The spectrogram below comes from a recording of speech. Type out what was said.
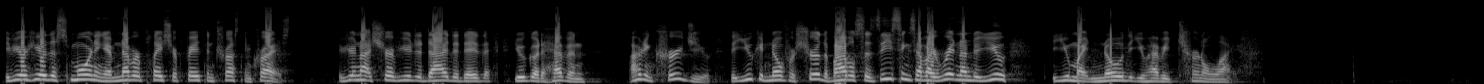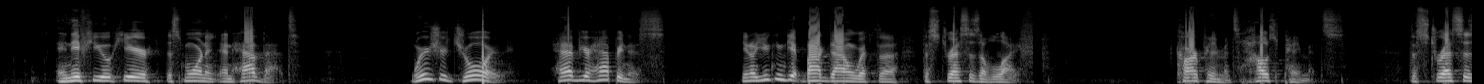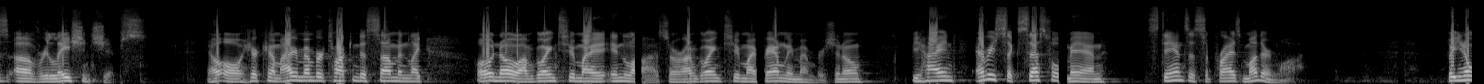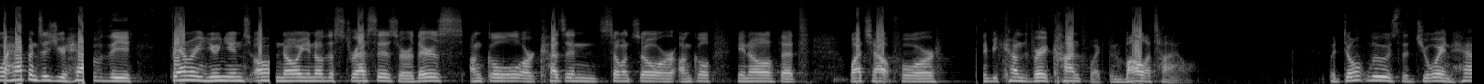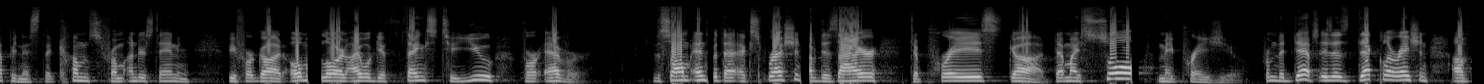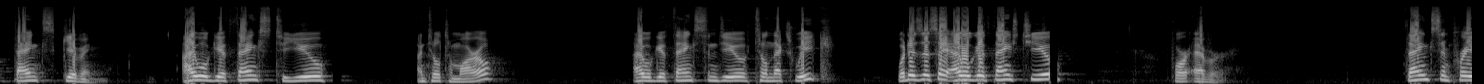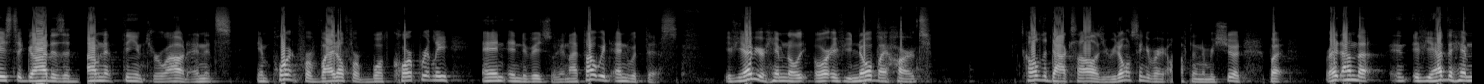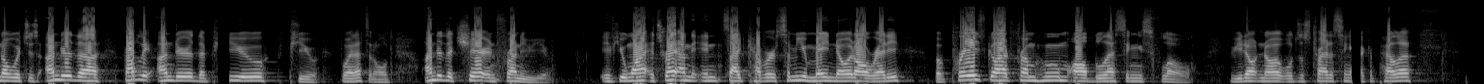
If you're here this morning and have never placed your faith and trust in Christ, if you're not sure if you're to die today that you go to heaven, I would encourage you that you can know for sure. The Bible says, These things have I written unto you, that you might know that you have eternal life. And if you here this morning and have that, where's your joy? Have your happiness. You know, you can get bogged down with the, the stresses of life car payments, house payments, the stresses of relationships. Oh, here come. I remember talking to some and like, oh no, I'm going to my in laws or I'm going to my family members, you know. Behind every successful man stands a surprise mother in law. But you know what happens is you have the family reunions. Oh no, you know, the stresses, or there's uncle or cousin so and so or uncle, you know, that watch out for. It becomes very conflict and volatile. But don't lose the joy and happiness that comes from understanding before God. Oh, my Lord, I will give thanks to you forever. The psalm ends with that expression of desire to praise God, that my soul may praise you. From the depths, it is a declaration of thanksgiving. I will give thanks to you until tomorrow. I will give thanks unto you till next week. What does it say? I will give thanks to you forever. Thanks and praise to God is a dominant theme throughout, and it's important for vital for both corporately and individually. And I thought we'd end with this. If you have your hymnal, or if you know it by heart, it's called the doxology. We don't sing it very often, and we should, but right on the, if you have the hymnal, which is under the, probably under the pew, pew, boy, that's an old, under the chair in front of you. If you want, it's right on the inside cover. Some of you may know it already, but praise God from whom all blessings flow. If you don't know it, we'll just try to sing a cappella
